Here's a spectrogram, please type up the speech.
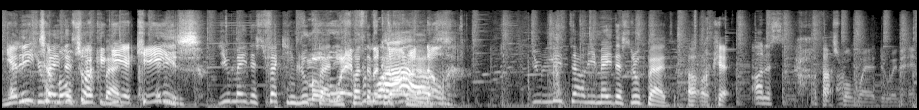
You Elliot, need to made move this so I look can bad. get your keys. You made us fucking look Move bad in front of the the Wow. You literally made us look bad. Oh, okay. Honest. That's one way of doing it, innit?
